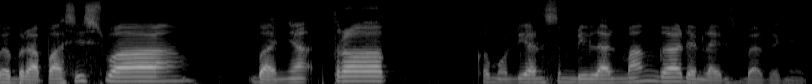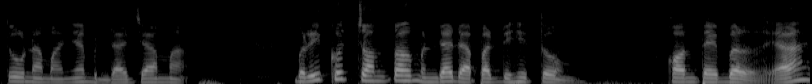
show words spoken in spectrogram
Beberapa siswa, banyak truk, kemudian sembilan mangga dan lain sebagainya. Itu namanya benda jamak. Berikut contoh benda dapat dihitung. Countable ya.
